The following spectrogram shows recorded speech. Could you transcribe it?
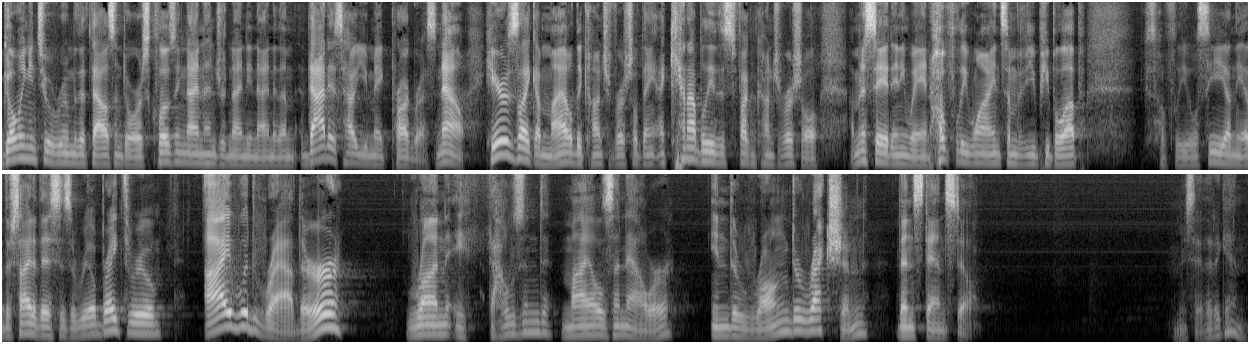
going into a room with a thousand doors, closing 999 of them. That is how you make progress. Now, here's like a mildly controversial thing. I cannot believe this is fucking controversial. I'm going to say it anyway and hopefully wind some of you people up because hopefully you will see on the other side of this is a real breakthrough. I would rather run a thousand miles an hour in the wrong direction than stand still. Let me say that again.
